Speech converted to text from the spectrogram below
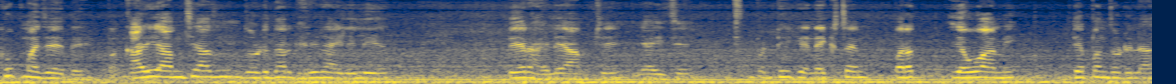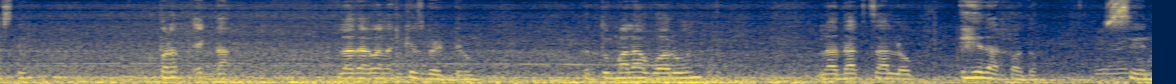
खूप मजा येते. पण काही आमची अजून जोडीदार घरी राहिलेली आहेत. ते राहिले आमचे यायचे. पण ठीक आहे नेक्स्ट टाइम परत येऊ आम्ही. ते पण जोडीला असतील. परत एकदा लडाखला नक्कीच भेट देऊ. तर तुम्हाला वरून लडाखचा लोक हे दाखवतो. सीन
